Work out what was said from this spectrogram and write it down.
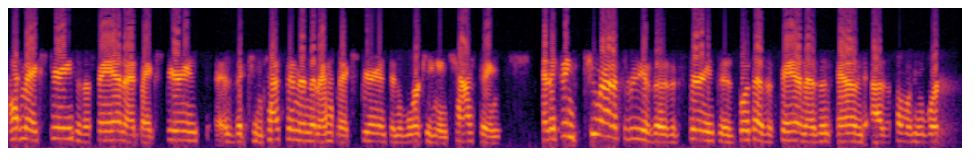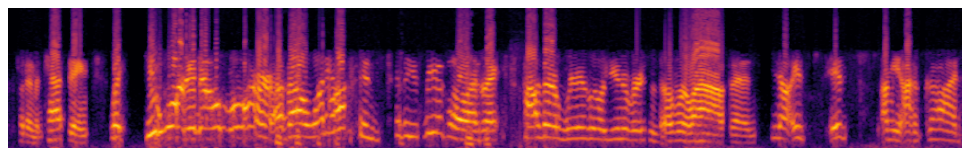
I had my experience as a fan, I had my experience as a contestant, and then I had my experience in working and casting. And I think two out of three of those experiences, both as a fan as a, and as someone who works for them in casting, like you want to know more about what happens to these people and like how their weird little universes overlap. And you know, it's it's I mean, I've got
